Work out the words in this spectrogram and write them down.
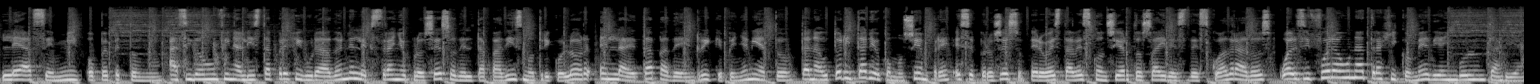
Leace Mid o Pepe Toño. Ha sido un finalista prefigurado en el extraño proceso del tapadismo tricolor en la etapa de Enrique Peña Nieto, tan autoritario como siempre ese proceso, pero esta vez con ciertos aires descuadrados, cual si fuera una tragicomedia involuntaria.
